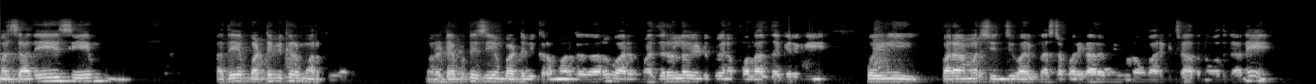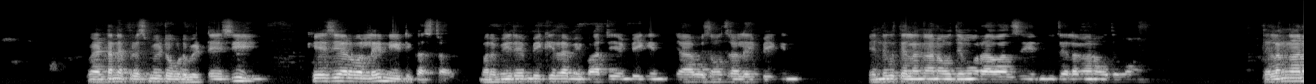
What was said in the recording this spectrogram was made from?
మరి అదే సేమ్ అదే బట్ట విక్రమార్క గారు. మన డిప్యూటీ సీఎం బట్ట విక్రమార్క గారు వారి మధ్యలో ఎండిపోయిన పొలాల దగ్గరికి పోయి పరామర్శించి వారికి నష్టపరిహారం ఇవ్వడం వారికి చేతనవదు కానీ వెంటనే ప్రెస్ మీట్ ఒకటి పెట్టేసి కేసీఆర్ వల్లే నీటి కష్టాలు. మరి మీరేం బీకిరా మీ పార్టీ ఏం బీకింది? యాభై సంవత్సరాలు ఏం బీకింది? ఎందుకు తెలంగాణ ఉద్యమం రావాల్సి ఎందుకు తెలంగాణ ఉద్యమం తెలంగాణ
